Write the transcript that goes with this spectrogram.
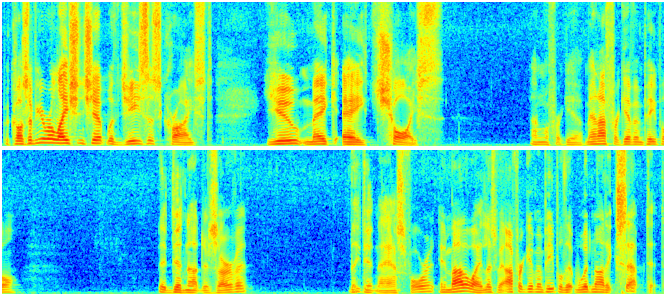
Because of your relationship with Jesus Christ, you make a choice. I'm going to forgive. Man, I've forgiven people that did not deserve it. They didn't ask for it. And by the way, listen, I've forgiven people that would not accept it.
